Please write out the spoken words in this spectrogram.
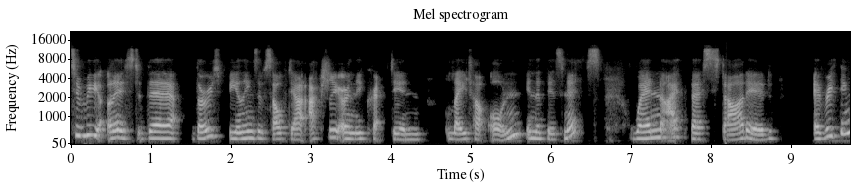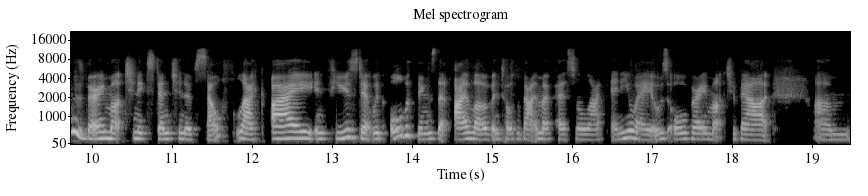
to be honest, there those feelings of self-doubt actually only crept in later on in the business. When I first started, everything was very much an extension of self. Like I infused it with all the things that I love and talk about in my personal life anyway. It was all very much about um,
